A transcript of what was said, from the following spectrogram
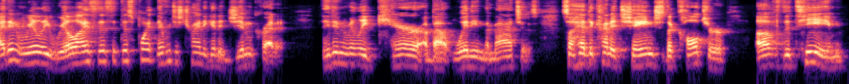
I didn't really realize this at this point. They were just trying to get a gym credit. They didn't really care about winning the matches. So I had to kind of change the culture of the team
